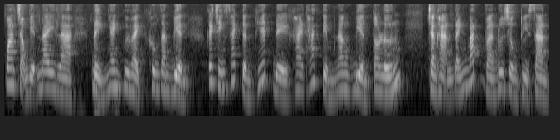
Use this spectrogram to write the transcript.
Quan trọng hiện nay là đẩy nhanh quy hoạch không gian biển, các chính sách cần thiết để khai thác tiềm năng biển to lớn, chẳng hạn đánh bắt và nuôi trồng thủy sản,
